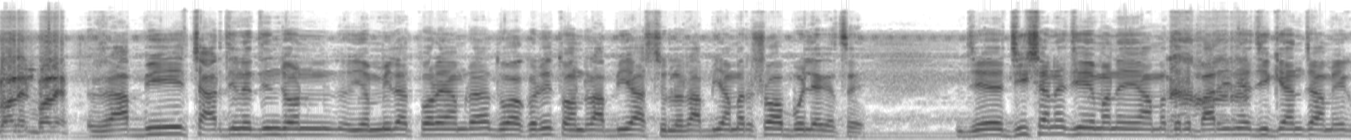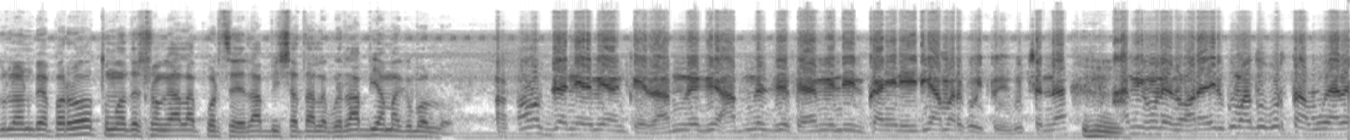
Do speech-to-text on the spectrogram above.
বলেন বলেন। রাব্বি চার দিনের দিন যখন ইয়ে মিলাদ পরে আমরা দোয়া করি তখন রাব্বি আসছিল। রাব্বি আমার সব বলে গেছে। যে জিসানে যে মানে আমাদের বাড়ি নিয়ে যে জ্ঞানজাম এগুলোর ব্যাপারেও তোমাদের সঙ্গে আলাপ করছে রাব্বির সাথে আলাপ করে। রাব্বি আমাকে বলল। সব জানি আমি আঙ্কেল আপনাকে আপনার যে ফ্যামিলির কাহিনী এটি আমার কইতোই বুঝছেন না? আমি মনে ওরা এরকম আদর করতাম ওই আমি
